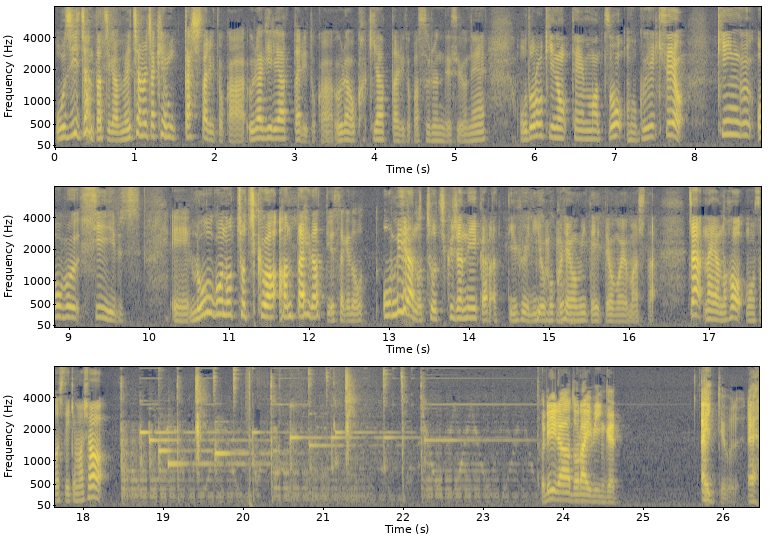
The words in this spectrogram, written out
おじいちゃんたちがめちゃめちゃ喧嘩したりとか裏切り合ったりとか裏をかき合ったりとかするんですよね。驚きの顛末を目撃せよ。キング・オブ・シーブス、えー老後の貯蓄は安泰だって言ってたけどおめえらの貯蓄じゃねえからっていう風に予告編を見ていて思いました。じゃあ内容の方妄想していきましょう。トレーラードライビング。はい、ということでね。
